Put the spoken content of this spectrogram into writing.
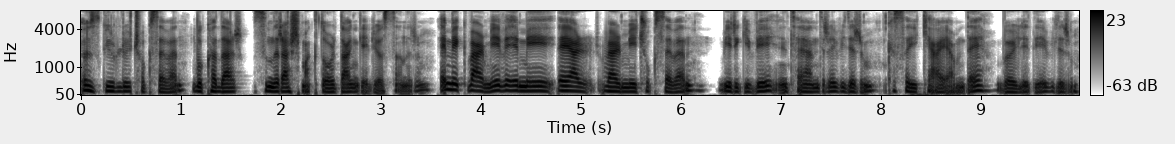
özgürlüğü çok seven. Bu kadar sınır aşmak da oradan geliyor sanırım. Emek vermeyi ve emeğe değer vermeyi çok seven biri gibi nitelendirebilirim. Kısa hikayemde böyle diyebilirim.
